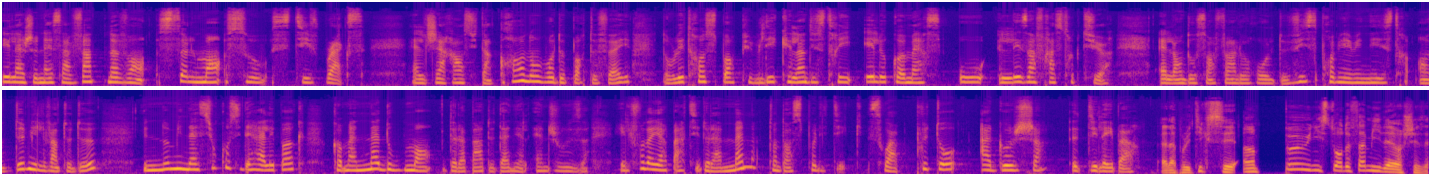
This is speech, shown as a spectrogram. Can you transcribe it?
et la jeunesse à 29 ans seulement sous Steve Brax. Elle gère ensuite un grand nombre de portefeuilles dont les transports publics, l'industrie et le commerce ou les infrastructures. Elle endosse enfin le rôle de vice-premier ministre en 2022, une nomination considérée à l'époque comme un adoubement de la part de Daniel Andrews. Ils font d'ailleurs partie de la même tendance politique, soit plutôt à gauche du Labour. La politique, c'est un peu une histoire de famille d'ailleurs chez elle.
